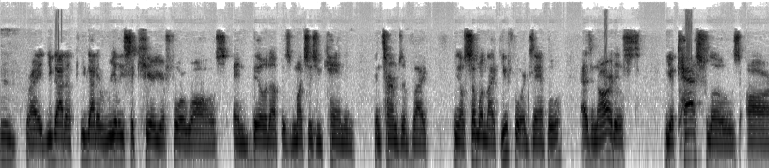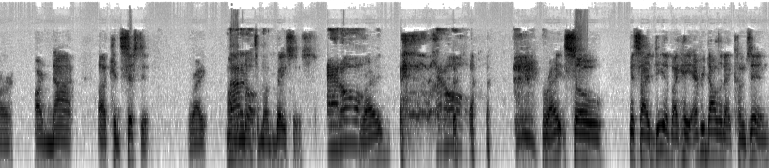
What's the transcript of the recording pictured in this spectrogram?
Mm. Right. You gotta you gotta really secure your four walls and build up as much as you can in, in terms of like, you know, someone like you, for example, as an artist, your cash flows are are not uh, consistent, right? Not on a month to month basis. At all. Right? At all. right. So this idea of like, hey, every dollar that comes in,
